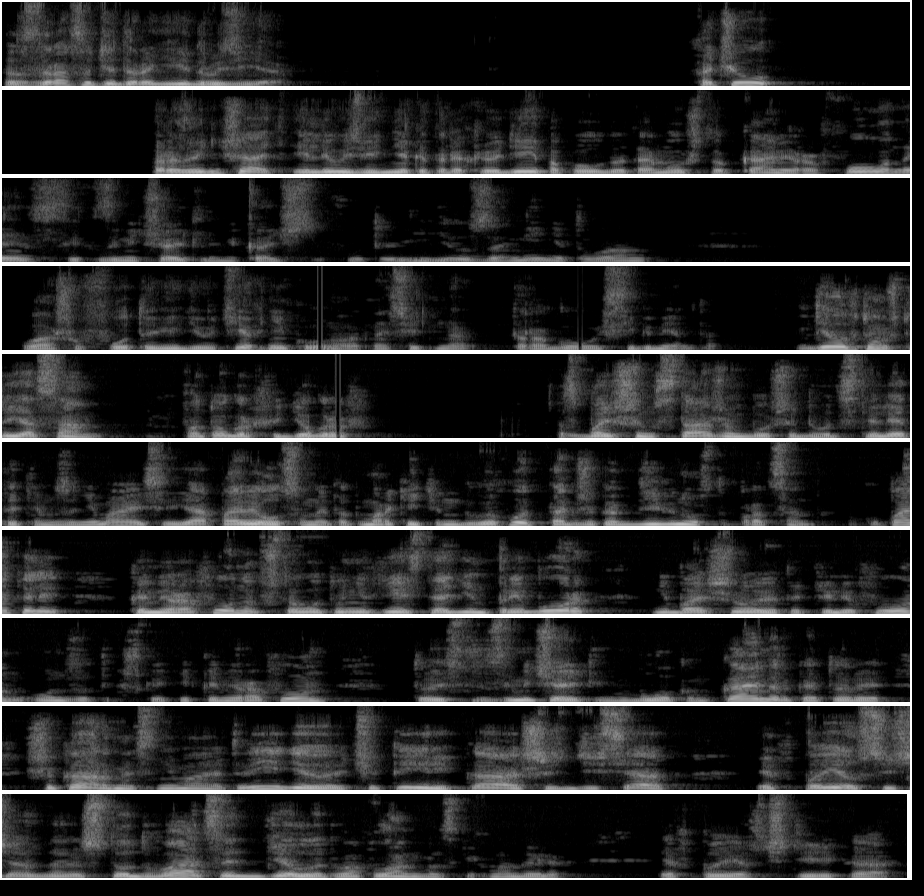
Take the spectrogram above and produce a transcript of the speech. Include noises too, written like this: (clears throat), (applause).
Здравствуйте, дорогие друзья! Хочу развенчать иллюзии некоторых людей по поводу того, что камера фоны с их замечательными качествами фото и видео заменит вам вашу фото-видеотехнику относительно дорогого сегмента. Дело в том, что я сам фотограф-видеограф с большим стажем, больше 20 лет этим занимаюсь, и я повелся на этот маркетинговый ход, так же как 90% покупателей камерафонов, что вот у них есть один прибор, небольшой это телефон, он же, так сказать, и камерафон, то есть замечательным блоком камер, который шикарно снимает видео, 4К, 60 FPS, сейчас даже 120 делают во флагманских моделях FPS 4К,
